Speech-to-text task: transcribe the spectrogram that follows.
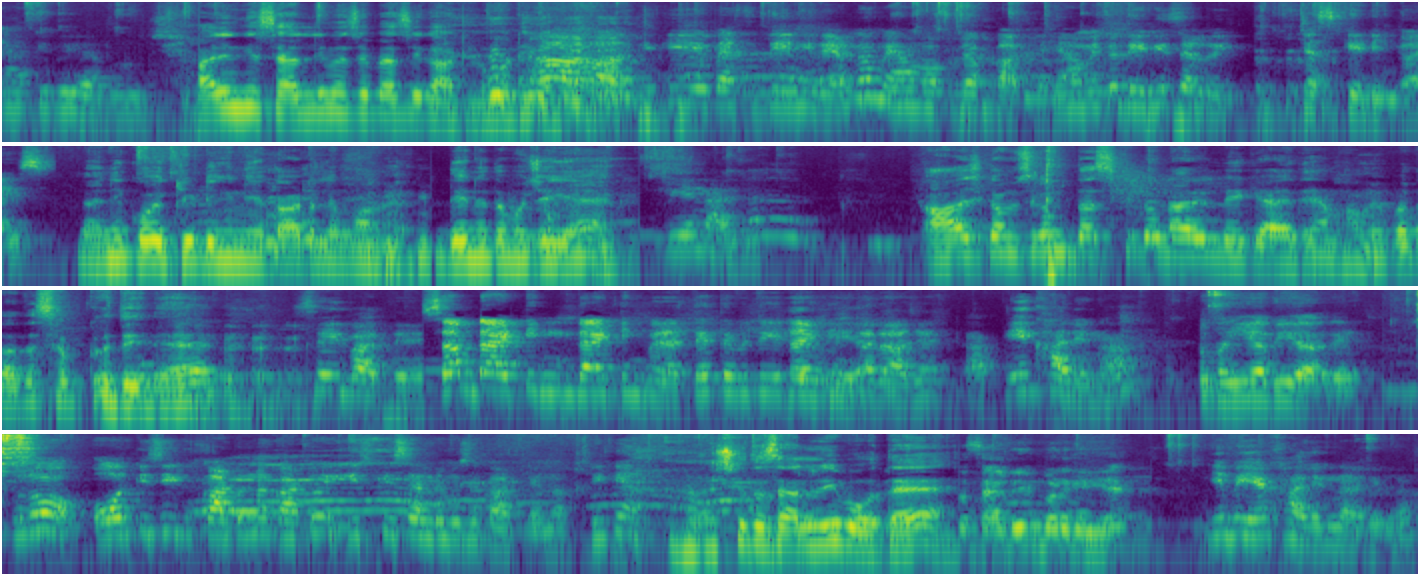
आज इनकी सैलरी में से पैसे काट लूँगा ठीक है? हाँ हाँ क्योंकि ये पैसे दे नहीं रहे हैं ना मैं हम अपने आप काट लेंगे। हमें तो देनी चल रही। जस्ट किडिंग गाइस नहीं नहीं कोई किडिंग नहीं है काट लूँगा मैं। देने तो मुझे ही है। ये नारियल आज कम से कम दस किलो नारियल लेके आए थे हम हमें पता था सबको देने हैं। सही बात है। सब डाइटिंग डाइटिंग पे रहते हैं तभी तो ये डाइटिंग कर रहा है। आप ये खा लेना। तो भैया भी आ गए। सुनो और किसी को काटो ना काटो इसकी सैलरी से काट लेना ठीक है? हाँ, इसकी तो सैलरी बहुत है। तो सैलरी बढ़ गई है। ये भैया खा लेना नारियल हाँ?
